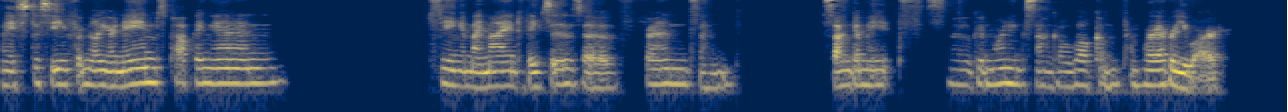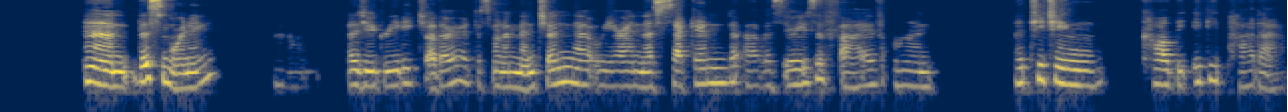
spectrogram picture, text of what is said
nice to see familiar names popping in, seeing in my mind faces of friends and Sangha mates. So, good morning, Sangha. Welcome from wherever you are. And this morning, um, as you greet each other, I just want to mention that we are in the second of a series of five on a teaching called the Iddhipada,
